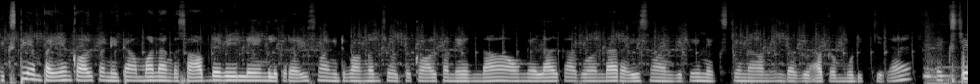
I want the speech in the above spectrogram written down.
நெக்ஸ்ட்டு என் பையன் கால் பண்ணிவிட்டு அம்மா நாங்கள் சாப்பிடவே இல்லை. எங்களுக்கு ரைஸ் வாங்கிட்டு வாங்க அப்படின்னு சொல்லிட்டு கால் பண்ணியிருந்தான் அவங்க எல்லாருக்காகவும் தான் ரைஸ் வாங்கிட்டு நெக்ஸ்ட்டு நான் இந்த விளாகை முடிக்கிறேன். நெக்ஸ்ட் டே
